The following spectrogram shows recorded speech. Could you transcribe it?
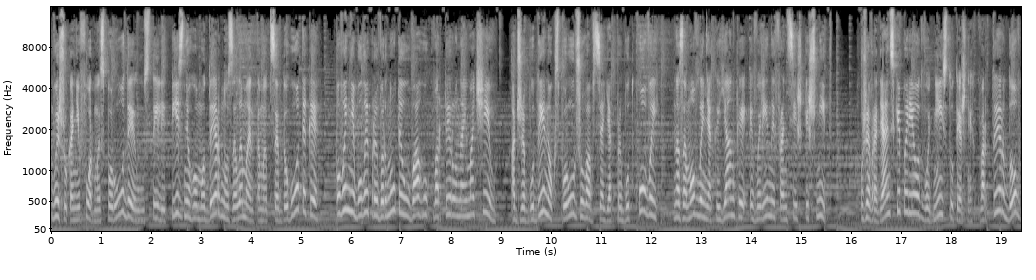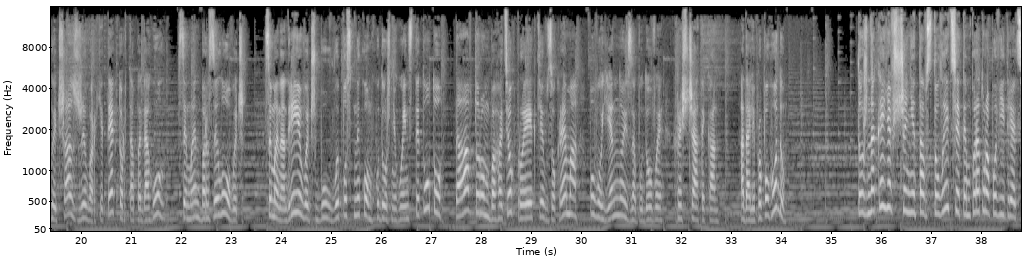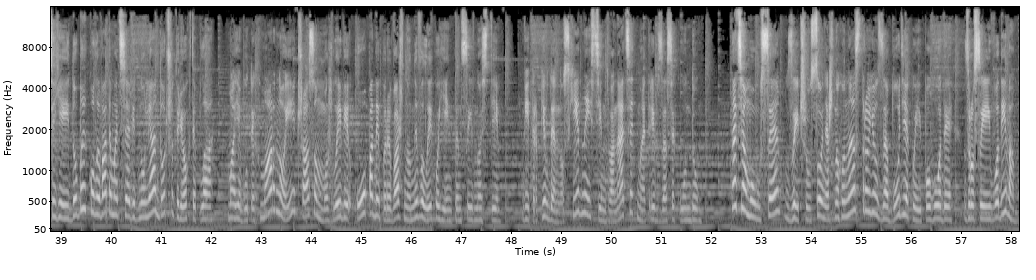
Вишукані форми споруди у стилі пізнього модерну з елементами псевдоготики повинні були привернути увагу квартиру наймачів, адже будинок споруджувався як прибутковий на замовлення киянки Евеліни Францішки Шмідт. Уже в радянський період в одній з тутешніх квартир довгий час жив архітектор та педагог Семен Барзилович. Семен Андрійович був випускником художнього інституту та автором багатьох проєктів, зокрема повоєнної забудови Хрещатика. А далі про погоду. Тож на Київщині та в столиці температура повітря цієї доби коливатиметься від 0 до 4 тепла. Має бути хмарно і часом можливі опади переважно невеликої інтенсивності. Вітер південно-східний 7-12 метрів за секунду. На цьому усе. Зичу сонячного настрою за будь-якої погоди. З роси і води вам.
